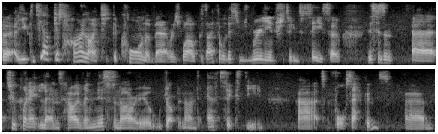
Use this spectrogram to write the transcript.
But you can see I've just highlighted the corner there as well because I thought this was really interesting to see. So this is a uh, 2.8 lens. However, in this scenario, we dropped it down to f16 at four seconds. Um,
